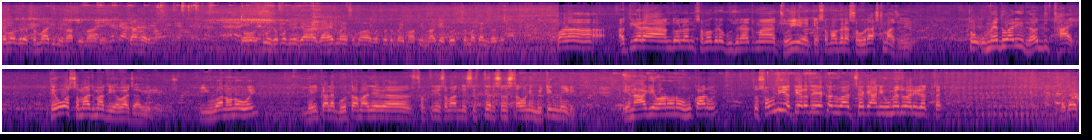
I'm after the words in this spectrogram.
સમગ્ર સમાજની માફી માગે જાહેરમાં તો શું સમગ્ર જાહેરમાં સમા- માફી માગે તો જ સમાધાન થશે? પણ અત્યારે આ આંદોલન સમગ્ર ગુજરાતમાં જોઈએ કે સમગ્ર સૌરાષ્ટ્રમાં જોઈએ તો ઉમેદવારી રદ થાય તેવો સમાજમાંથી અવાજ આવી રહ્યો છે. યુવાનોનો હોય. ગઈકાલે ગોતામાં જે ક્ષત્રિય સમાજની સિત્તેર સંસ્થાઓની મિટિંગ મળી એના આગેવાનોનો હુંકાર હોય તો સૌની અત્યારે તો એક જ વાત છે કે આની ઉમેદવારી રદ થાય. કદાચ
